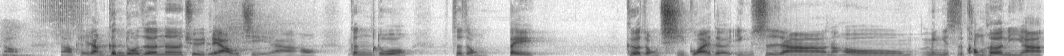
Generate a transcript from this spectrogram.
然后然后可以让更多人呢去了解啊，哈，更多这种被各种奇怪的影视啊，然后命理师恐吓你啊，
